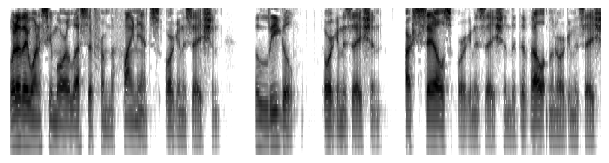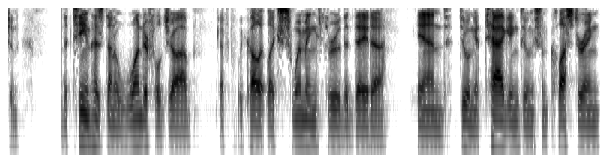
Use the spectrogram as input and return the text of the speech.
What do they want to see more or less of from the finance organization, the legal organization, our sales organization, the development organization. The team has done a wonderful job. If we call it like swimming through the data and doing a tagging, doing some clustering,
